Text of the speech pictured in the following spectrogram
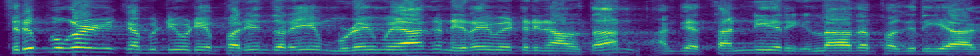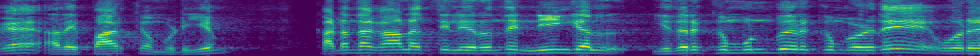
திருப்புகழ் கமிட்டியுடைய பரிந்துரையை முழுமையாக நிறைவேற்றினால்தான் அங்கே தண்ணீர் இல்லாத பகுதியாக அதை பார்க்க முடியும். கடந்த காலத்தில் இருந்து நீங்கள் இதற்கு முன்பு இருக்கும் பொழுதே ஒரு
